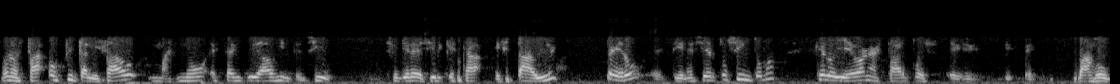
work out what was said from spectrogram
Bueno, está hospitalizado, mas no está en cuidados intensivos. Eso quiere decir que está estable, pero eh, tiene ciertos síntomas que lo llevan a estar pues eh, eh, bajo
